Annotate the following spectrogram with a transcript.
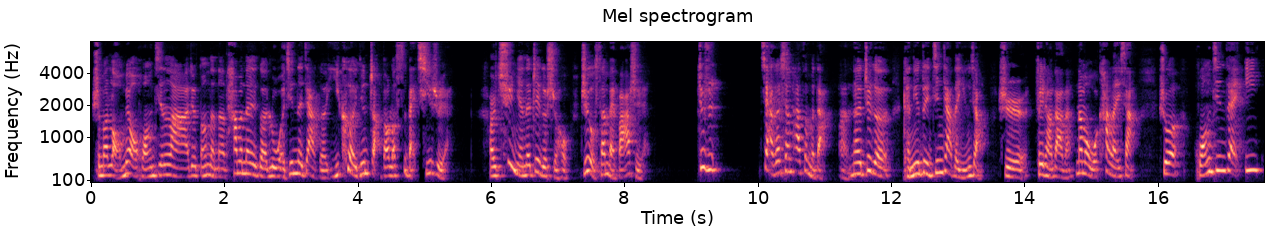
什么老庙黄金啦，就等等的，他们那个裸金的价格一克已经涨到了四百七十元，而去年的这个时候只有三百八十元，就是价格相差这么大啊！那这个肯定对金价的影响是非常大的。那么我看了一下，说黄金在一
